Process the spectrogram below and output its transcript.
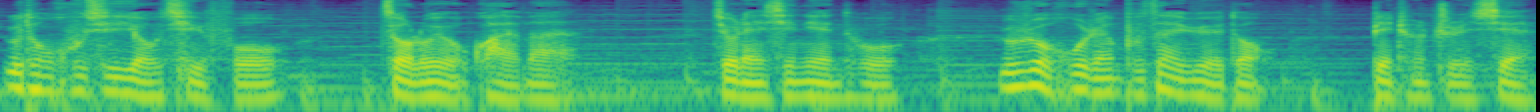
如同呼吸有起伏、走路有快慢，就连心电图，如若忽然不再跃动，变成直线，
